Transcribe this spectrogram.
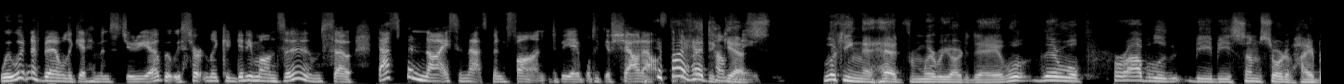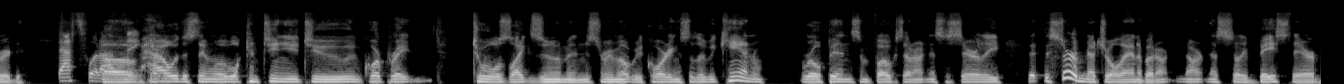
we wouldn't have been able to get him in studio, but we certainly could get him on Zoom. So that's been nice and that's been fun to be able to give shout outs. If I had to companies. guess, looking ahead from where we are today, will there will probably be, be some sort of hybrid. That's what I'm thinking. How this thing will, will continue to incorporate tools like Zoom and some remote recording so that we can rope in some folks that aren't necessarily that serve Metro Atlanta but aren't, aren't necessarily based there.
